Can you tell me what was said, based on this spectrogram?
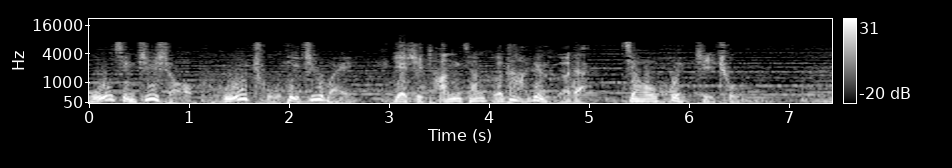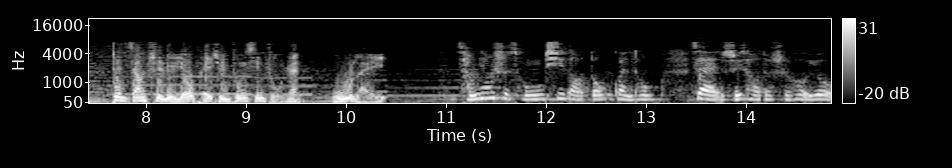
吴境之首、吴楚地之尾，也是长江和大运河的交汇之处。镇江市旅游培训中心主任吴雷。长江是从西到东贯通，在隋朝的时候又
